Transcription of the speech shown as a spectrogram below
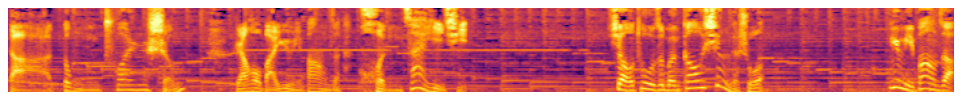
打洞穿绳，然后把玉米棒子捆在一起。小兔子们高兴的说：“玉米棒子，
